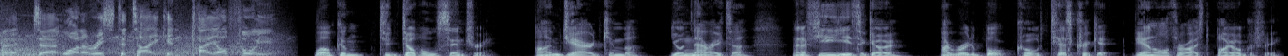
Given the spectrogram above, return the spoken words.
but uh, what a risk to take and pay off for you. Welcome to Double Century. I'm Jarrod Kimber, your narrator, and a few years ago, I wrote a book called Test Cricket The Unauthorized Biography.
